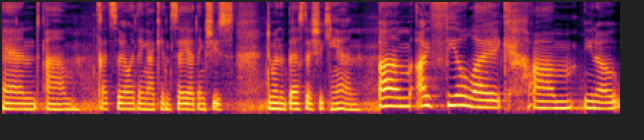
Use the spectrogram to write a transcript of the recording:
And um, that's the only thing I can say. I think she's doing the best that she can. Um, I feel like, um, you know,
